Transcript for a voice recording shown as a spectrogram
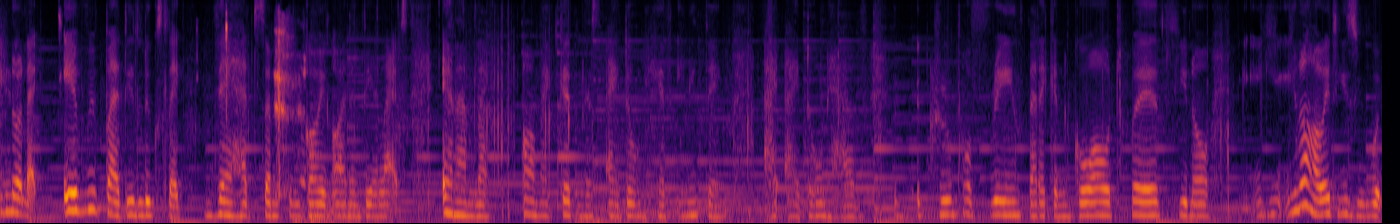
You know, like everybody looks like they had something going on in their lives. And I'm like, oh my goodness, I don't have anything. I, I don't have a group of friends that I can go out with, you know, you, you know how it is when,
